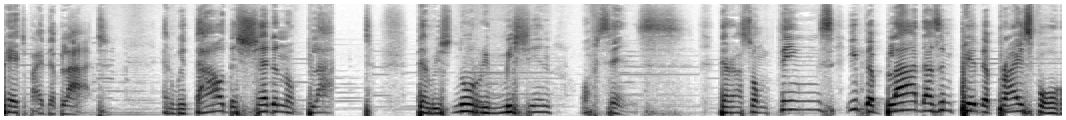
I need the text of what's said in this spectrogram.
purged by the blood. And without the shedding of blood, there is no remission of sins. There are some things, if the blood doesn't pay the price for,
